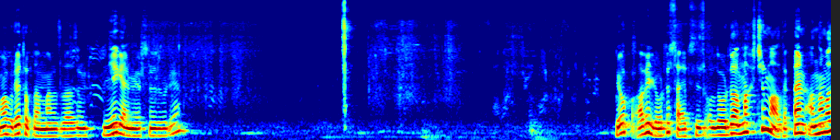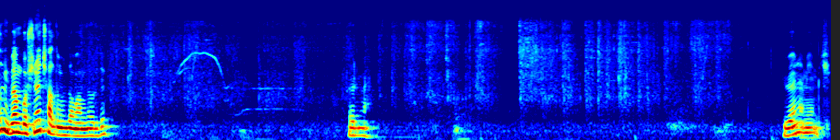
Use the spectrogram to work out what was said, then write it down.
Ama buraya toplanmanız lazım. Niye gelmiyorsunuz buraya? Yok abi Lord'u sahipsiz. O Lord'u almak için mi aldık? Ben anlamadım ki. Ben boşuna çaldım o zaman Lord'u. Ölme. Güvenemiyorum ki.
